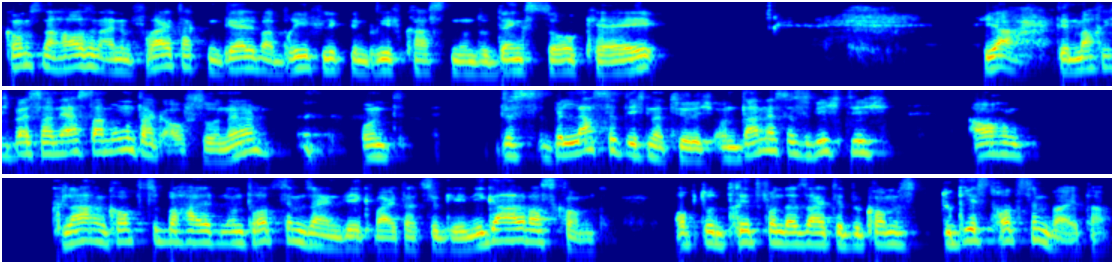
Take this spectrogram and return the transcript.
Kommst nach Hause an einem Freitag, ein gelber Brief liegt im Briefkasten und du denkst so, okay, ja, den mache ich besser erst am Montag auf, so, ne? Und das belastet dich natürlich. Und dann ist es wichtig, auch einen klaren Kopf zu behalten und trotzdem seinen Weg weiterzugehen, egal was kommt. Ob du einen Tritt von der Seite bekommst, du gehst trotzdem weiter.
